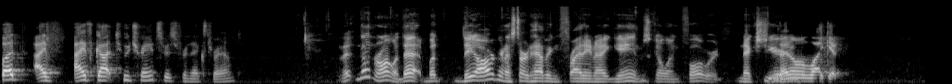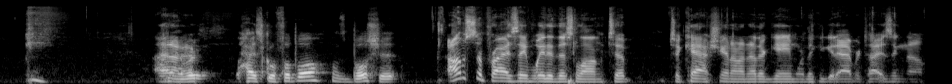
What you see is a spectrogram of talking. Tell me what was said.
But I've I've got two transfers for next round. Th- Nothing wrong with that, but they are going to start having Friday night games going forward next year. I don't like it. I don't know. High school football was bullshit. I'm surprised they've waited this long to to cash in on another game where they could get advertising though.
